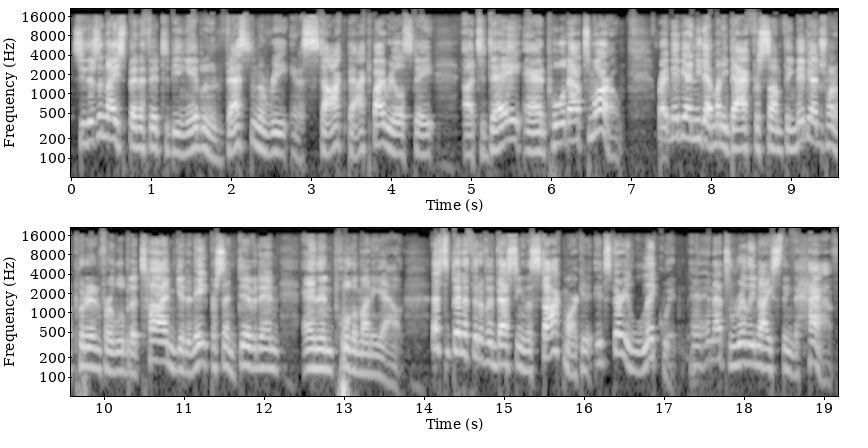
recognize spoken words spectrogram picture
See, there's a nice benefit to being able to invest in a REIT in a stock backed by real estate uh, today and pull it out tomorrow. Right? Maybe I need that money back for something. Maybe I just want to put it in for a little bit of time, get an 8% dividend, and then pull the money out. That's the benefit of investing in the stock market. It's very liquid, and, and that's a really nice thing to have.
